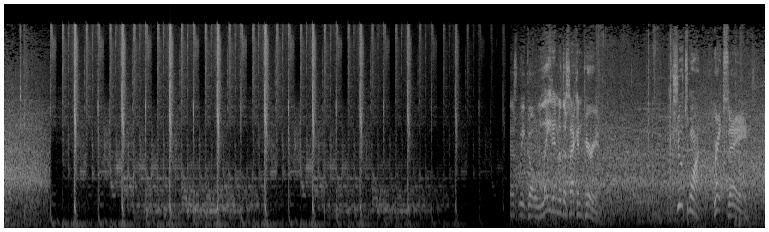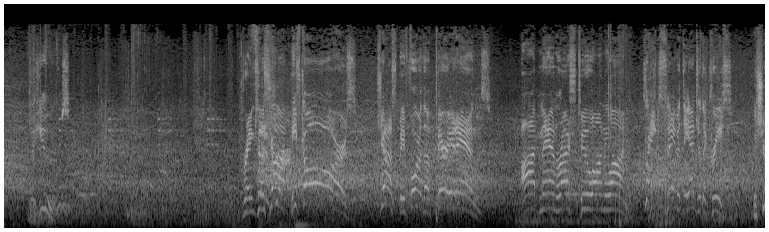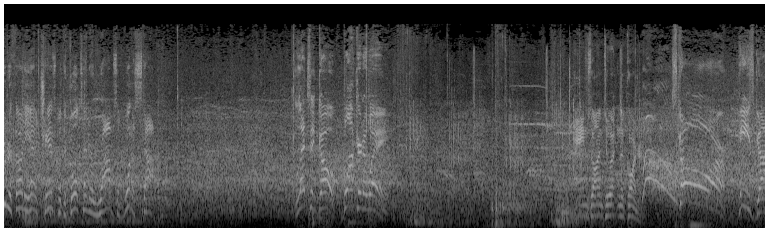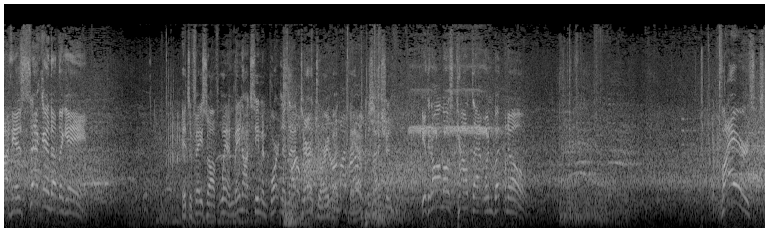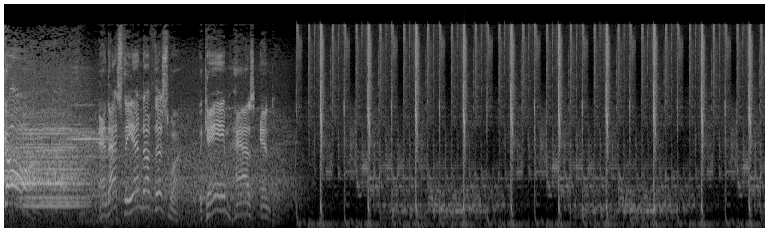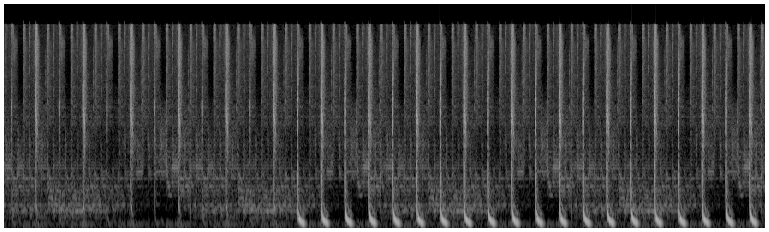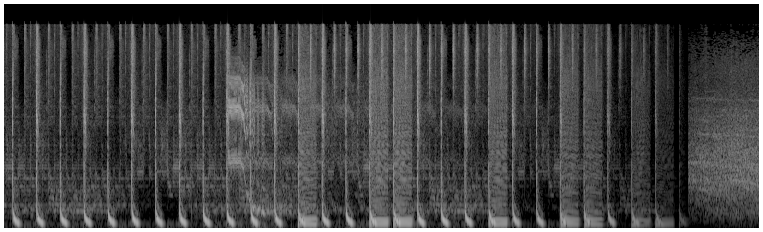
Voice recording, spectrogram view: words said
As we go late into the second period. Shoots one. Great save. To Hughes. Brings a shot. He scores! Just before the period ends. Odd man rush, two on one. Great save at the edge of the crease. The shooter thought he had a chance, but the goaltender robs him. What a stop. Lets it go. Blockered away. Hangs on to it in the corner. Score! He's got his second of the game. It's a face-off win. May not seem important in that territory, but they have possession. You could almost count that one, but no. Fires! Score! And that's the end of this one. The game has ended.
